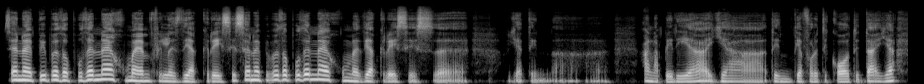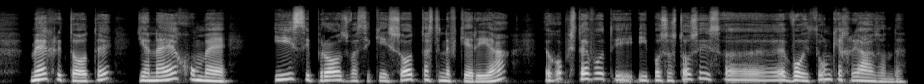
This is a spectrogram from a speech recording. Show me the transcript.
σε ένα επίπεδο που δεν έχουμε έμφυλες διακρίσεις, σε ένα επίπεδο που δεν έχουμε διακρίσεις ε, για την ε, αναπηρία, για την διαφορετικότητα, για... μέχρι τότε για να έχουμε ίση πρόσβαση και ισότητα στην ευκαιρία, εγώ πιστεύω ότι οι ποσοστώσεις ε, βοηθούν και χρειάζονται.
